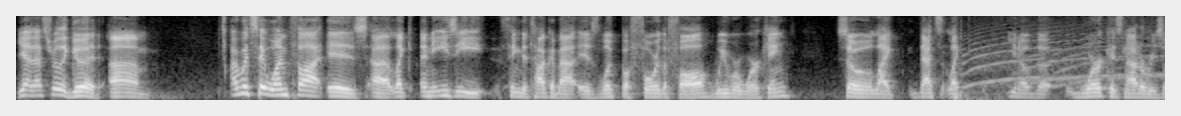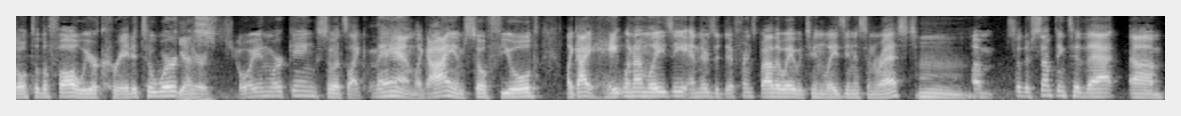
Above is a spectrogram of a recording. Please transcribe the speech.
Yeah, that's really good. Um, I would say one thought is uh, like an easy thing to talk about is look before the fall we were working. So like that's like you know the work is not a result of the fall. We were created to work. Yes. There's joy in working. So it's like man, like I am so fueled. Like I hate when I'm lazy. And there's a difference by the way between laziness and rest. Mm. Um, so there's something to that. Um,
